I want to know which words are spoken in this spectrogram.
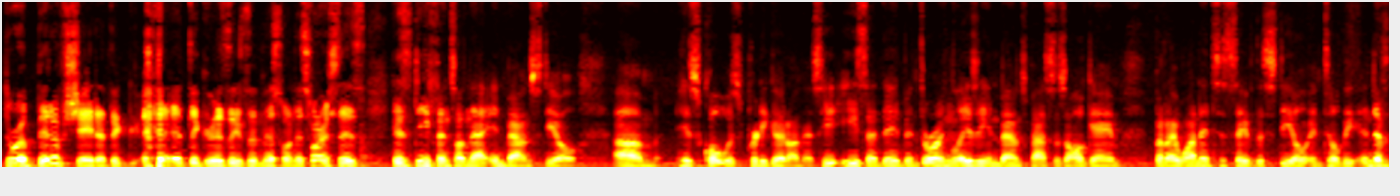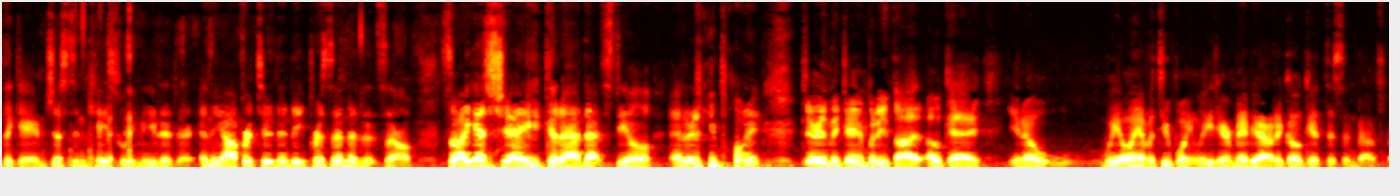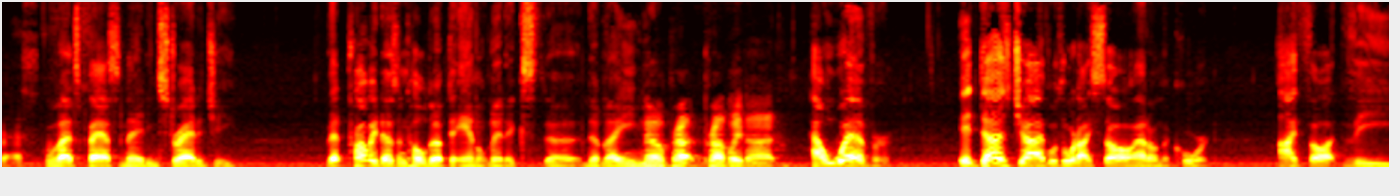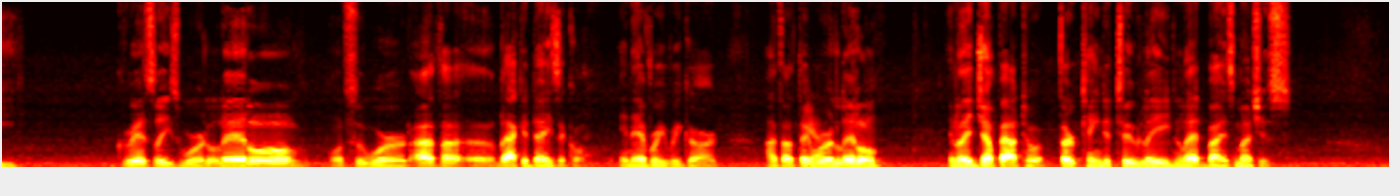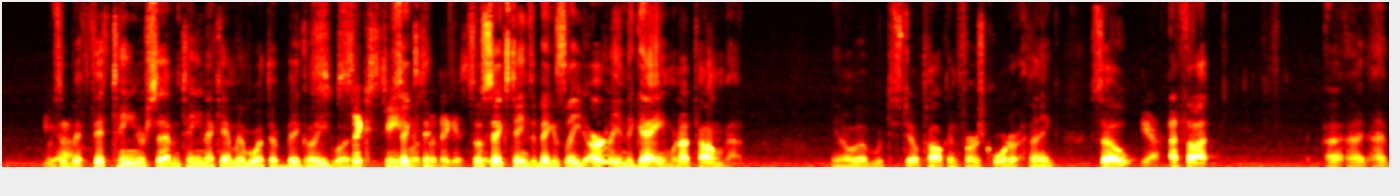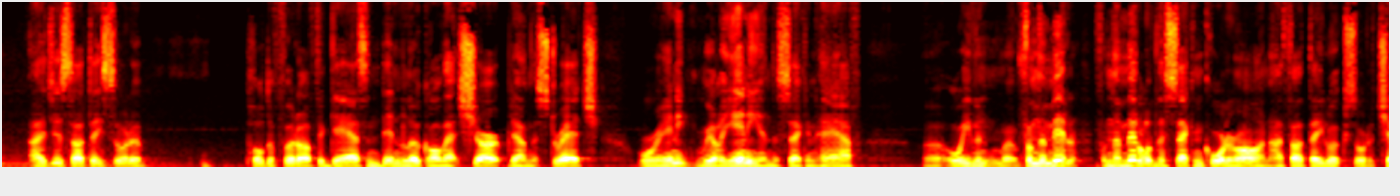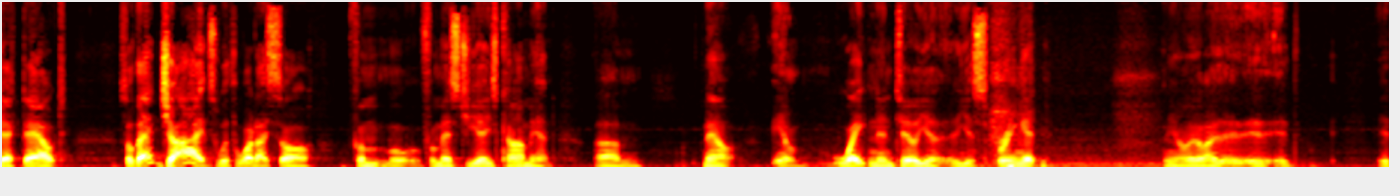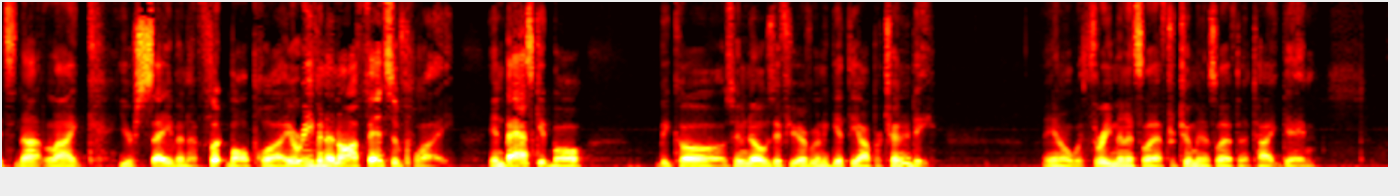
threw a bit of shade at the at the Grizzlies in this one. As far as his his defense on that inbound steal, um, his quote was pretty good on this. He he said they had been throwing lazy inbounds passes all game, but I wanted to save the steal until the end of the game just in case we needed it, and the opportunity presented itself. So I guess Shai he could have had that steal at any point during the game, but he thought, okay, you know we only have a two point lead here. Maybe I ought to go get this inbounds pass. Well, that's fascinating strategy. That probably doesn't hold up to analytics, uh, delaying. No, pro- probably not. However, it does jive with what I saw out on the court. I thought the Grizzlies were a little, what's the word? I thought uh, lackadaisical in every regard. I thought they yeah. were a little, you know, they jump out to a 13 to 2 lead and led by as much as was yeah. it 15 or 17? I can't remember what their big lead was. 16, 16. was the biggest. So 16 is the biggest lead early in the game. We're not talking about You know, we're still talking first quarter, I think. So Yeah. I thought, I, I, I- just thought they sort of pulled the foot off the gas and didn't look all that sharp down the stretch, or any really any in the second half, uh, or even from the middle from the middle of the second quarter on. I thought they looked sort of checked out. So that jives with what I saw from from SGA's comment. Um, now, you know, waiting until you you spring it. You know, it, it it's not like you're saving a football play or even an offensive play in basketball because who knows if you're ever going to get the opportunity. You know, with three minutes left or two minutes left in a tight game.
